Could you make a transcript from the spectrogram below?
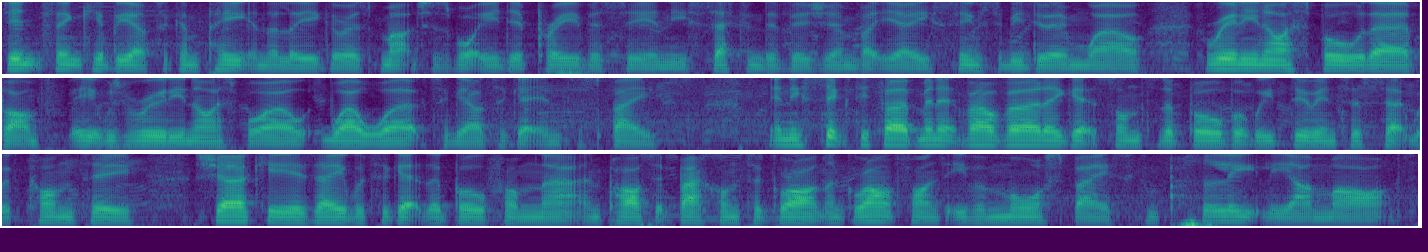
Didn't think he'd be able to compete in the Liga as much as what he did previously in the second division, but yeah, he seems to be doing well. Really nice ball there, but it was really nice, well, well worked to be able to get into space. In the 63rd minute, Valverde gets onto the ball, but we do intercept with Conti. Cherki is able to get the ball from that and pass it back onto Grant, and Grant finds even more space, completely unmarked.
